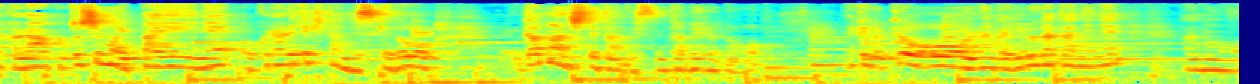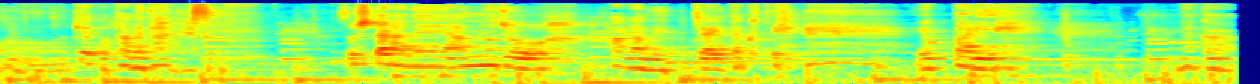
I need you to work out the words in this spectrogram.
だから今年もいっぱいね送られてきたんですけど我慢してたんですね食べるのを。だけど今日なんか夕方にねあの結構食べたんです。そしたらね案の定歯がめっちゃ痛くて やっぱりなんか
